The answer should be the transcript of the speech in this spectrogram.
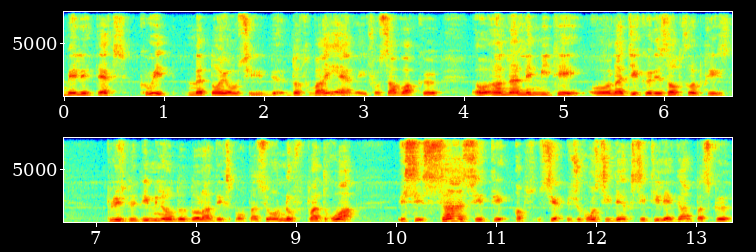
mais les textes, quid Maintenant, il y a aussi d'autres barrières. Il faut savoir qu'on a limité, on a dit que les entreprises, plus de 10 millions de dollars d'exportation, n'ouvrent pas droit. Et c'est ça, c'était, je considère que c'est illégal parce que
